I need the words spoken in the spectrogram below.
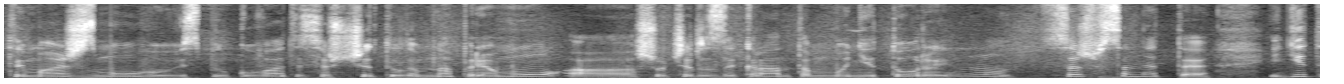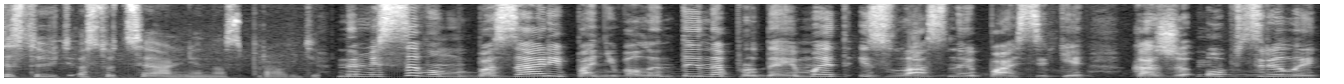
ти маєш змогу спілкуватися з вчителем напряму, а що через екран там монітори, ну це ж все не те. І діти стають асоціальні насправді. На місцевому базарі пані Валентина продає мед із власної пасіки. Каже, обстріли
